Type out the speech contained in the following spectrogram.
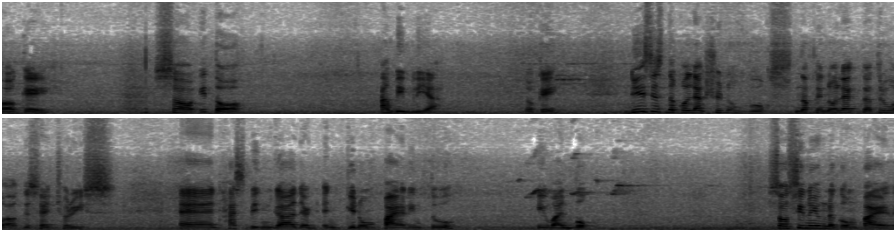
Okay. So, ito ang Biblia. Okay? This is the collection of books na kinolekta throughout the centuries and has been gathered and kinompile into a one book. So, sino yung nag-compile?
